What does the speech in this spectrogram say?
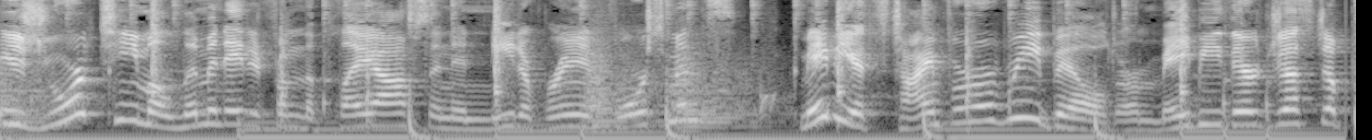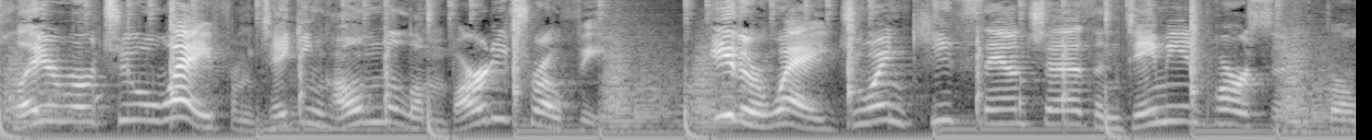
Is your team eliminated from the playoffs and in need of reinforcements? Maybe it's time for a rebuild, or maybe they're just a player or two away from taking home the Lombardi Trophy. Either way, join Keith Sanchez and Damian Parson for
